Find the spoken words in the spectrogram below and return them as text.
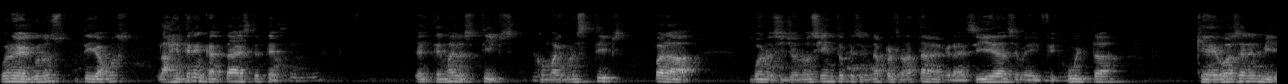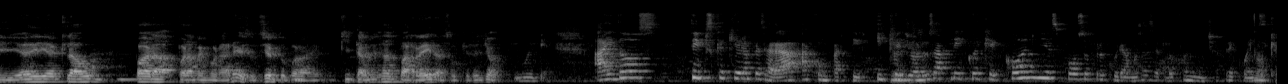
Bueno, y algunos, digamos, la gente le encanta este tema. Sí. el tema de los tips, como algunos tips para, bueno, si yo no siento que soy una persona tan agradecida, se me dificulta, ¿qué debo hacer en mi día a día, Clau, para, para mejorar eso, ¿cierto? Para quitarme esas barreras o qué sé yo. Muy bien. Hay dos tips que quiero empezar a, a compartir y que yo los aplico y que con mi esposo procuramos hacerlo con mucha frecuencia. Ok,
